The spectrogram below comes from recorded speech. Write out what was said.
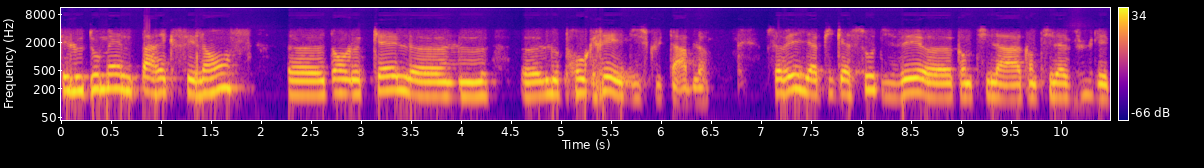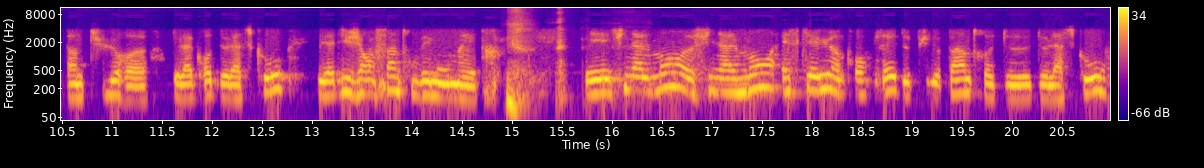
c'est le domaine par excellence euh, dans lequel le, le progrès est discutable. Vous savez, il y a Picasso disait euh, quand il a quand il a vu les peintures euh, de la grotte de Lascaux, il a dit j'ai enfin trouvé mon maître. Et finalement, euh, finalement, est-ce qu'il y a eu un progrès depuis le peintre de, de Lascaux ou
